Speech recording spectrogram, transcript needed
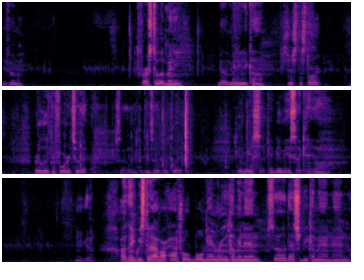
You feel me? First two of many. Got many to come. It's just the start. Really looking forward to it. So let me put these up real quick. Give me a second. Give me a second. There you go. I think we still have our actual bowl game ring coming in, so that should be coming in.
